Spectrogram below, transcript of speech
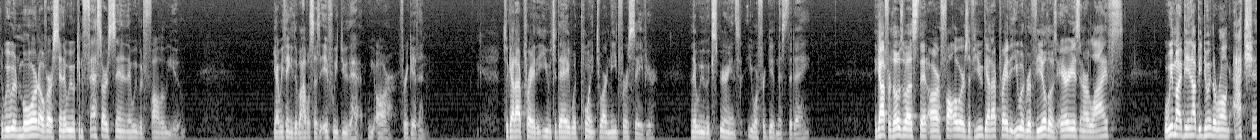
that we would mourn over our sin, that we would confess our sin, and that we would follow you. Yeah, we think the Bible says if we do that, we are forgiven. So, God, I pray that you today would point to our need for a Savior and that we would experience your forgiveness today. And God, for those of us that are followers of you, God, I pray that you would reveal those areas in our lives where we might be not be doing the wrong action,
